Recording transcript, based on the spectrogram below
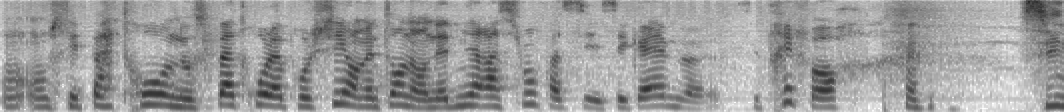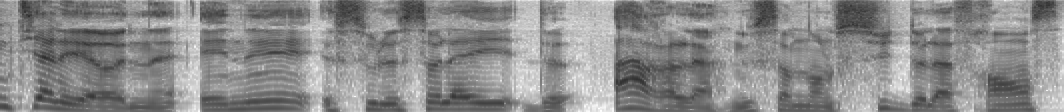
on ne sait pas trop, on n'ose pas trop l'approcher. En même temps, on est en admiration. Enfin, c'est quand même, c'est très fort. Cynthia Léon est née sous le soleil de Arles. Nous sommes dans le sud de la France.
